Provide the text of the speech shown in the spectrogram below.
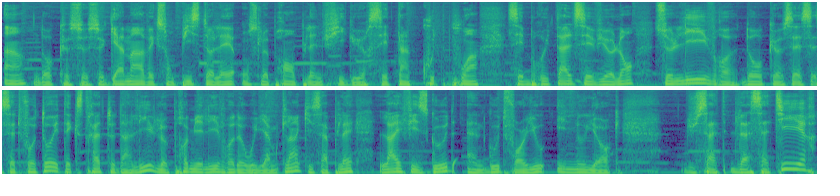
1, donc ce, gamin avec son pistolet, on se le prend en pleine figure, c'est un coup de poing, c'est brutal, c'est violent. Ce livre, donc est, cette photo est extraite d'un livre, le premier livre de William Klein qui s'appelait Life is Good and Good for You in New York de la satire.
